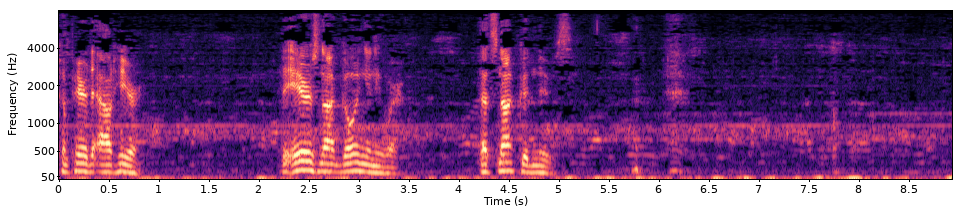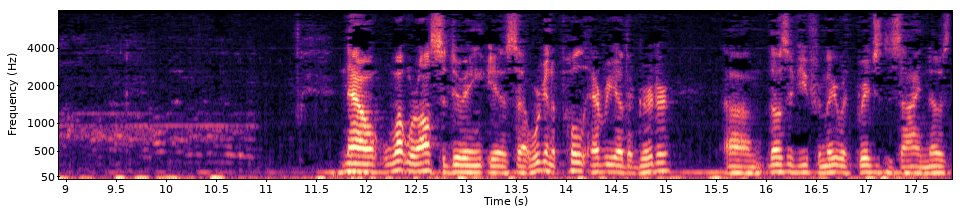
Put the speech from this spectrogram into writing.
compared to out here. The air is not going anywhere. That's not good news. Now, what we're also doing is uh, we're going to pull every other girder. Um, those of you familiar with bridge design knows,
